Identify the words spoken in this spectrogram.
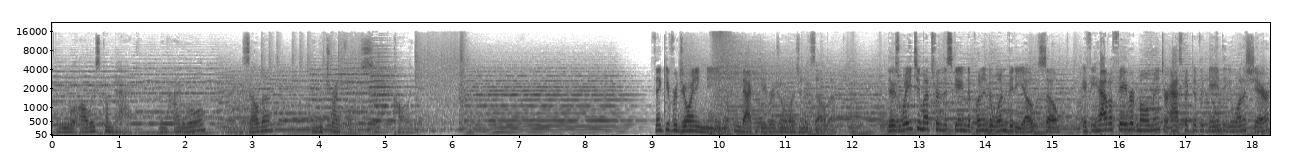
that we will always come back when Hyrule, Zelda, and the Triforce call Thank you for joining me and looking back at the original Legend of Zelda. There's way too much from this game to put into one video, so if you have a favorite moment or aspect of the game that you want to share,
